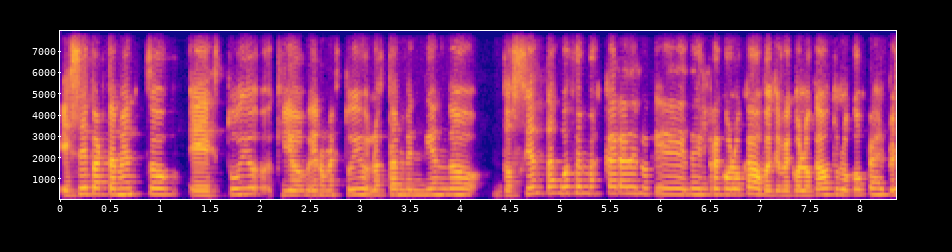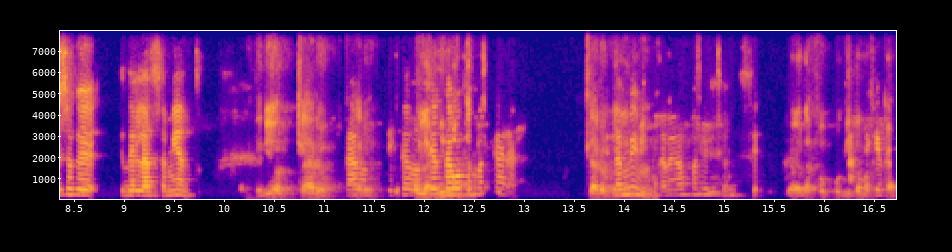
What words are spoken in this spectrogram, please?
ese departamento eh, estudio, que yo era un estudio, lo están vendiendo 200 veces más cara de lo que del recolocado, porque el recolocado tú lo compras al precio que, del lanzamiento. Anterior, claro, claro. Está 200 veces más cara. Claro, las mismas, las mismas condiciones, sí. Y ahora fue un poquito más cara.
